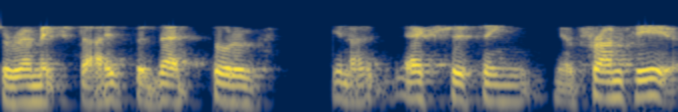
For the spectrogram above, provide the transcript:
ceramic days, but that sort of, you know, accessing you know, frontier.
